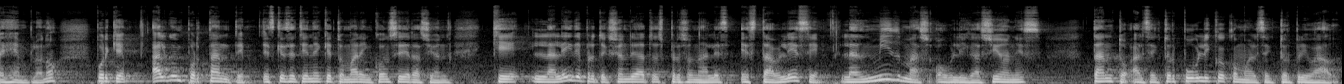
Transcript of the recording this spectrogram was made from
ejemplo, ¿no? Porque algo importante es que se tiene que tomar en consideración que la ley de protección de datos personales establece las mismas obligaciones tanto al sector público como al sector privado,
